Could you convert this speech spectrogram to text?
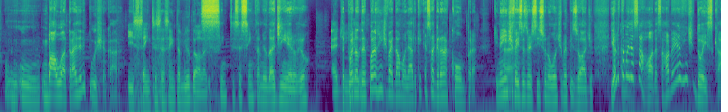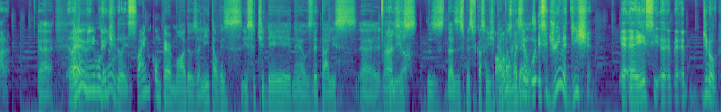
um, um, baú atrás, ele puxa, cara. E 160 mil dólares. 160 mil dá dinheiro, viu? É depois, depois a gente vai dar uma olhada o que, que essa grana compra. Que nem é. a gente é. fez o exercício no último episódio. E olha o tamanho é. dessa roda. Essa roda aí é 22, cara. É. Ela é, no mínimo 22. vai no Compare Models ali, talvez isso te dê né, os detalhes é, ali, dos, dos, das especificações de ó, cada uma delas. esse Dream Edition é, é uhum. esse. de novo,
